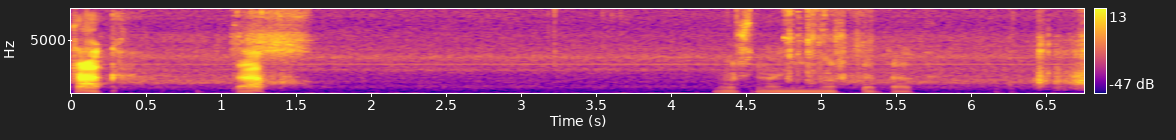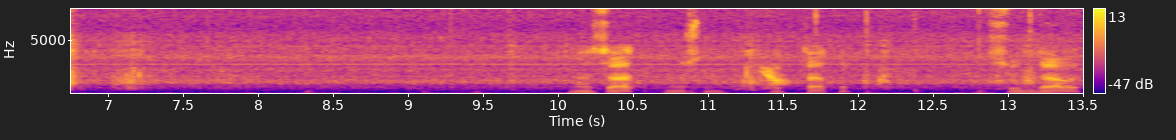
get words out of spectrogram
Так. Так. Нужно немножко так. Назад нужно. Вот так вот. Сюда вот.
